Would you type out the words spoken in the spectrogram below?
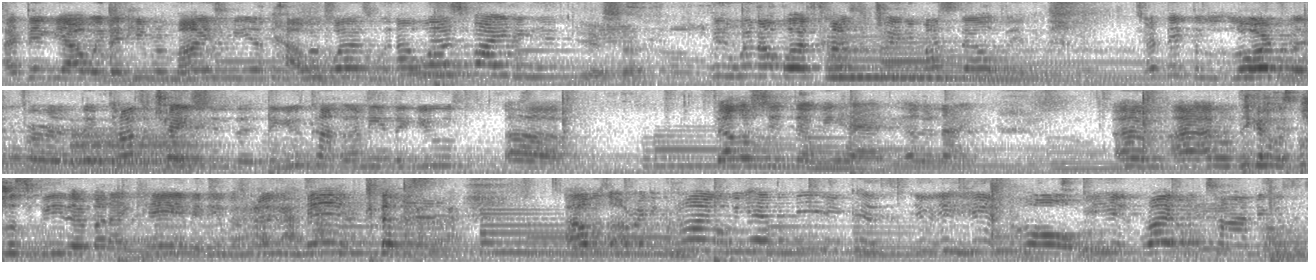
I thank Yahweh that He reminds me of how it was when I was fighting him. Yes, sir and when I was concentrating myself. And I thank the Lord for, for the concentration, the, the youth, con- I mean, the youth uh, fellowship that we had the other night. Um, I, I don't think I was supposed to be there, but I came, and it was really meant because I was already crying when we had the meeting because it, it hit home. It hit right on time. It was in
